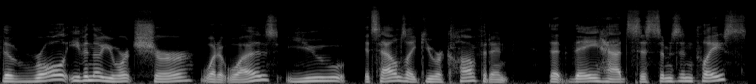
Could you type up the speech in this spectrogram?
the role, even though you weren't sure what it was, you it sounds like you were confident that they had systems in place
